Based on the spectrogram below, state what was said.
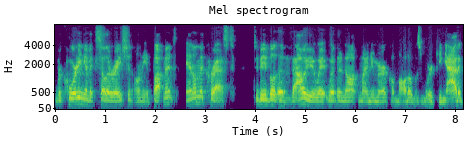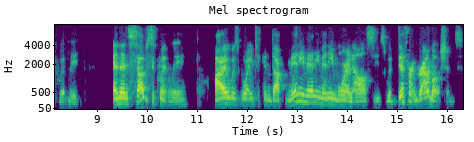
recording of acceleration on the abutment and on the crest to be able to evaluate whether or not my numerical model was working adequately. And then subsequently, I was going to conduct many, many, many more analyses with different ground motions.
